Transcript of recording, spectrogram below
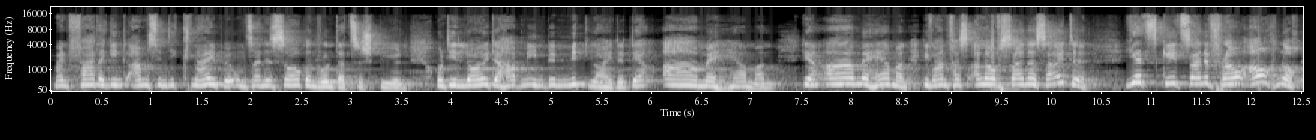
Mein Vater ging abends in die Kneipe, um seine Sorgen runterzuspülen. Und die Leute haben ihn bemitleidet. Der arme Hermann, der arme Hermann, die waren fast alle auf seiner Seite. Jetzt geht seine Frau auch noch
